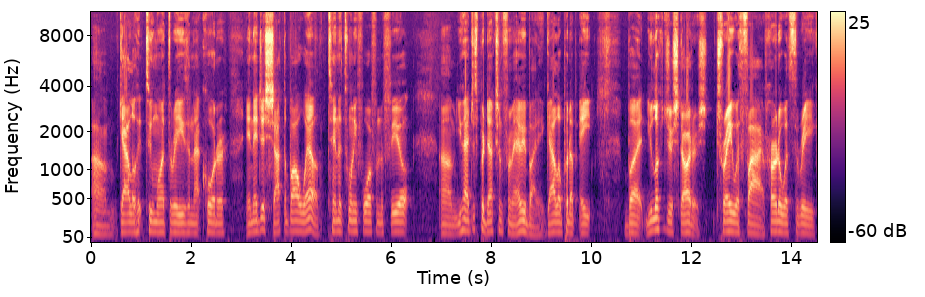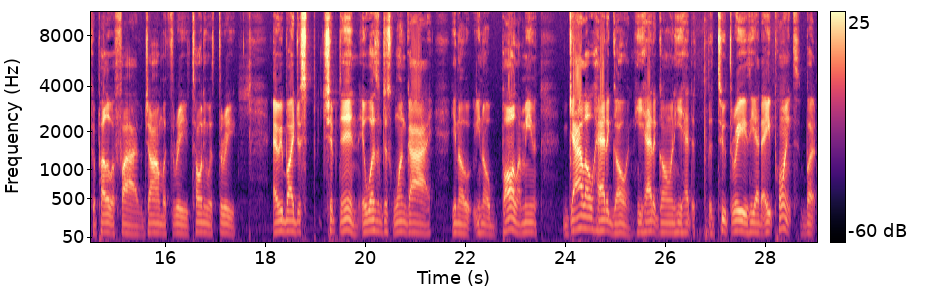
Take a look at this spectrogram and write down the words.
Um, Gallo hit two more threes in that quarter and they just shot the ball well 10 to 24 from the field. Um, you had just production from everybody. Gallo put up eight, but you look at your starters Trae with five, Huerter with three, Capela with five, John with three, Tony with three. Everybody just chipped in. It wasn't just one guy, you know, you know, ball. I mean, Gallo had it going. He had it going. He had the, the two threes. He had the eight points, but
